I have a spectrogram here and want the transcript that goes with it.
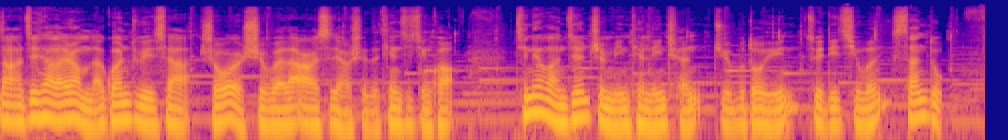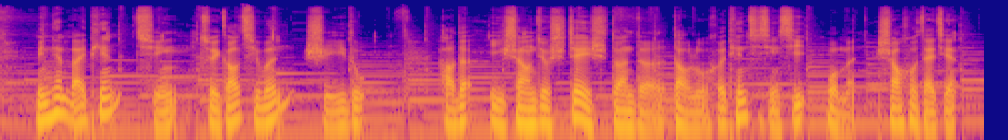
那接下来让我们来关注一下首尔市未来二十四小时的天气情况。今天晚间至明天凌晨局部多云，最低气温三度；明天白天晴，最高气温十一度。好的，以上就是这一时段的道路和天气信息，我们稍后再见。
